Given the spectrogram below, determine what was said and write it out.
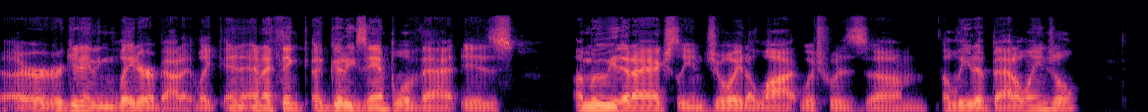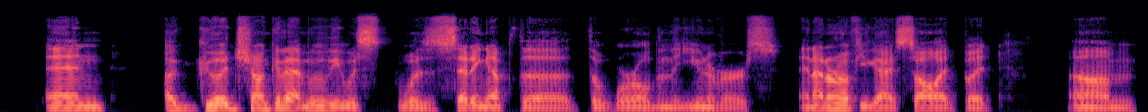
or, or get anything later about it. Like, and, and I think a good example of that is a movie that I actually enjoyed a lot, which was um, Alita Battle Angel, and a good chunk of that movie was was setting up the the world and the universe. And I don't know if you guys saw it, but um,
